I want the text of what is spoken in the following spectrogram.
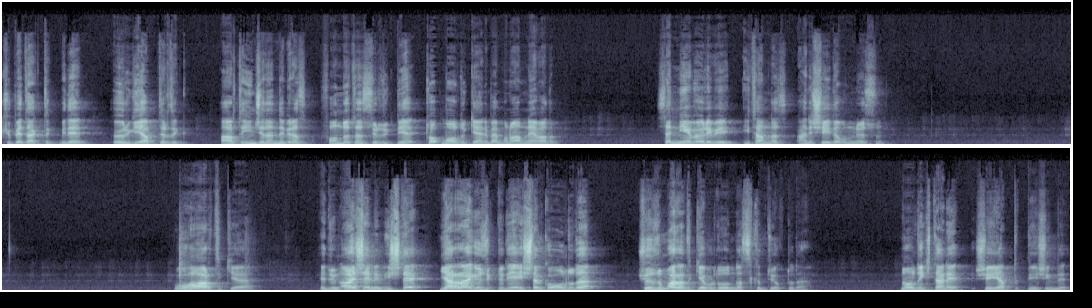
Küpe taktık. Bir de örgü yaptırdık. Artı inceden de biraz fondöten sürdük diye top mu olduk yani? Ben bunu anlayamadım. Sen niye böyle bir ithamda hani şeyde bulunuyorsun? Oha artık ya. E dün Ayşe'nin işte yarrağı gözüktü diye işten kovuldu da çözüm aradık ya burada onda sıkıntı yoktu da. Ne oldu iki tane şey yaptık diye şimdi?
